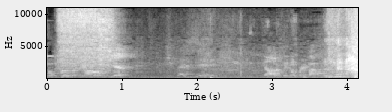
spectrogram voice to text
Don't put it on shit. That's it. Y'all think I'll bring my home.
